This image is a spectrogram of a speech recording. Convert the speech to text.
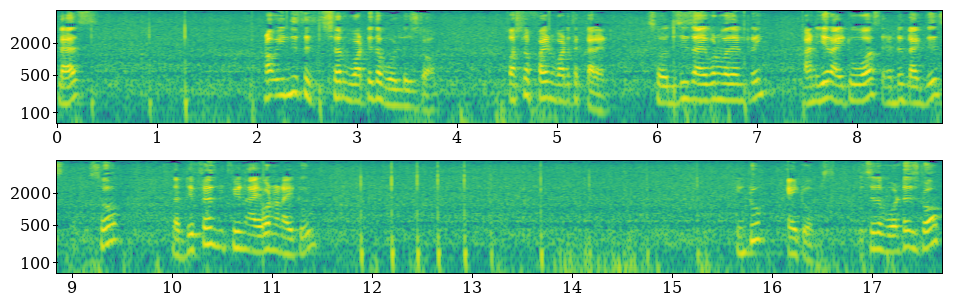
plus. Now in this resistor what is the voltage drop? First of find what is the current. So this is I1 was entering and here I2 was entering like this. So the difference between I1 and I2 into 8 ohms. This is the voltage drop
